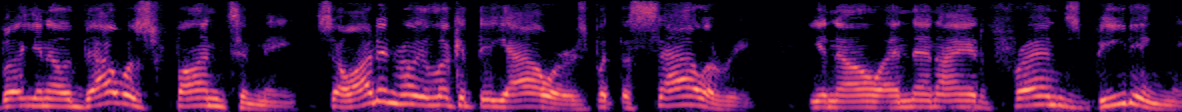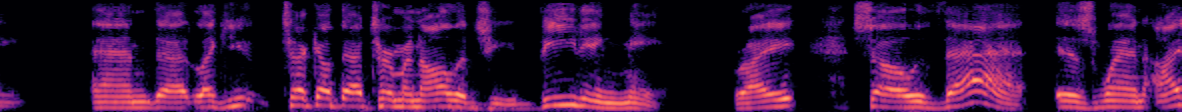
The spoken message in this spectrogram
but you know, that was fun to me. So I didn't really look at the hours, but the salary, you know, and then I had friends beating me. And uh, like you check out that terminology, beating me, right? So that is when I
